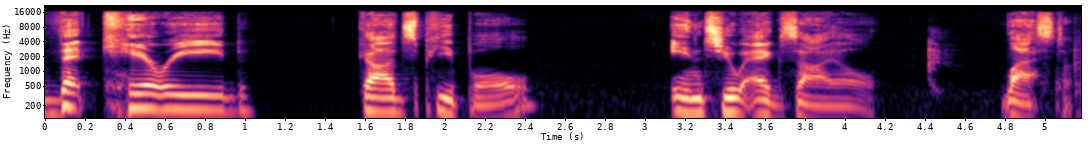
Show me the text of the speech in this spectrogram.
that carried God's people into exile last time.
